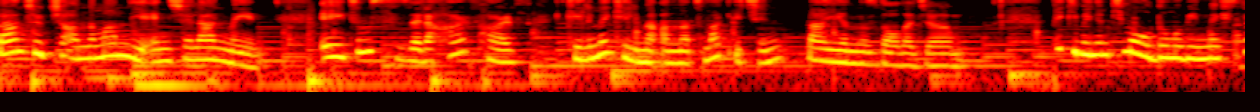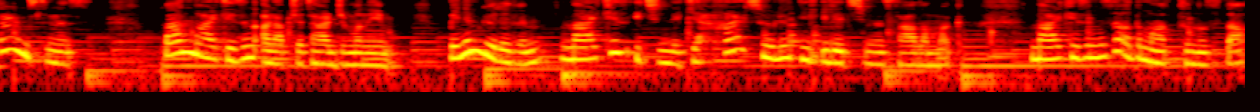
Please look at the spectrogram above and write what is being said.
Ben Türkçe anlamam diye endişelenmeyin. Eğitim sizlere harf harf, kelime kelime anlatmak için ben yanınızda olacağım. Peki benim kim olduğumu bilmek ister misiniz? Ben merkezin Arapça tercümanıyım. Benim görevim merkez içindeki her türlü dil iletişimini sağlamak. Merkezimize adım attığınızda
